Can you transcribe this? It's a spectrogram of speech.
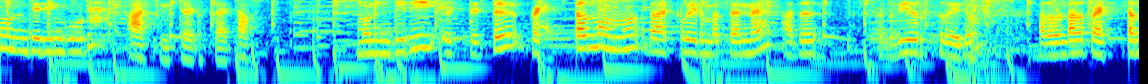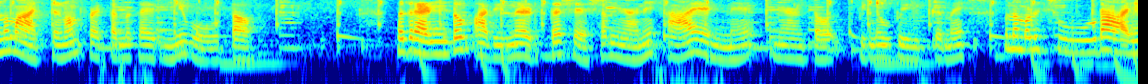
മുന്തിരിയും കൂടി ആക്കിയിട്ട് എടുക്കാം കേട്ടോ മുന്തിരി ഇട്ടിട്ട് പെട്ടെന്നൊന്ന് ഇതാക്കി വരുമ്പോൾ തന്നെ അത് അത് വീർത്ത് വരും. അതുകൊണ്ട് അത് പെട്ടെന്ന് മാറ്റണം. പെട്ടെന്ന് കരിഞ്ഞു പോകും കേട്ടോ അപ്പോൾ ഇത് രണ്ടും അതിൽ നിന്ന് എടുത്ത ശേഷം ഞാൻ ആ എണ്ണ ഞാൻ കേട്ടോ പിന്നെ ഉപയോഗിക്കുന്നത്. അപ്പോൾ നമ്മൾ ചൂടായ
